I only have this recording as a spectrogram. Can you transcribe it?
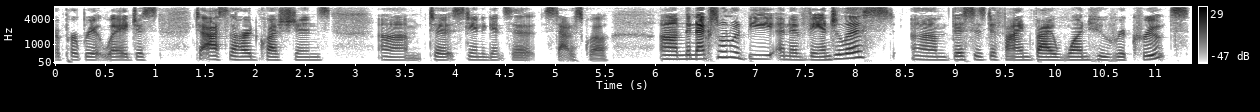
appropriate way, just to ask the hard questions, um, to stand against the status quo. Um, the next one would be an evangelist. Um, this is defined by one who recruits.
